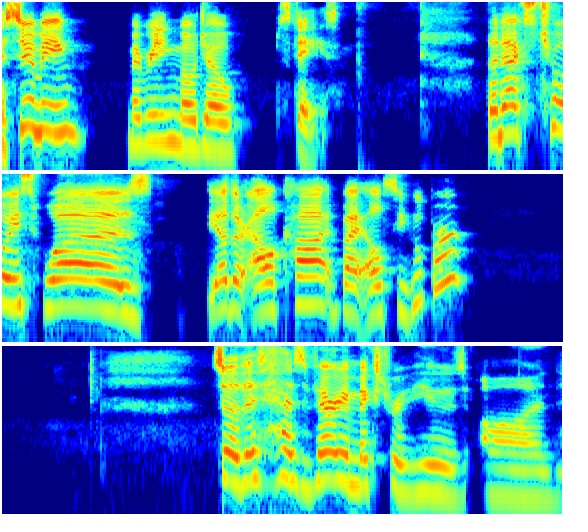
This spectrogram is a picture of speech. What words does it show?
assuming my reading mojo stays. The next choice was The Other Alcott by Elsie Hooper. So this has very mixed reviews on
